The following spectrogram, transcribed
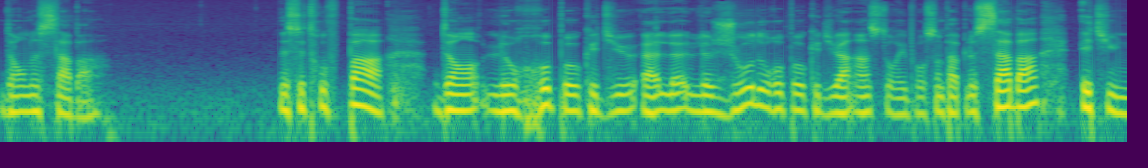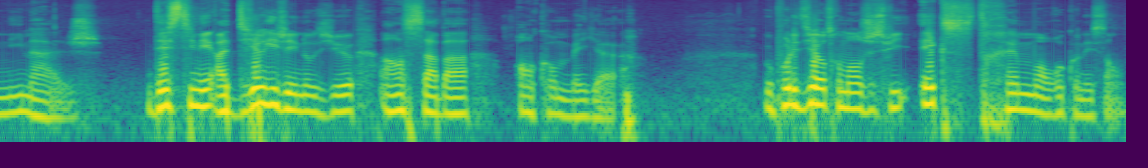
dans le sabbat, ne se trouve pas dans le repos que Dieu, euh, le, jour de repos que Dieu a instauré pour son peuple. Le sabbat est une image destinée à diriger nos yeux à un sabbat encore meilleur. Ou pour le dire autrement, je suis extrêmement reconnaissant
